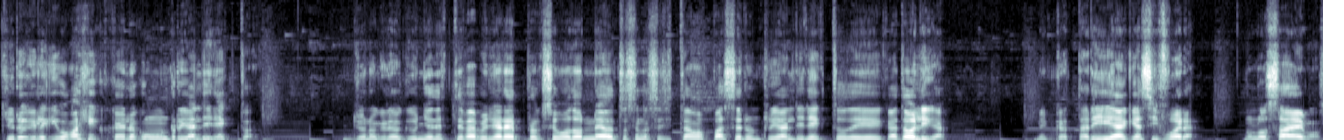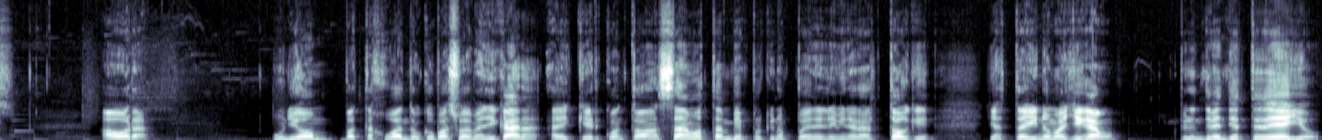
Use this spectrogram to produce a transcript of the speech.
yo creo que el equipo mágico cae como un rival directo. Yo no creo que Unión esté para pelear el próximo torneo, entonces necesitamos para hacer un rival directo de Católica. Me encantaría que así fuera, no lo sabemos. Ahora, Unión va a estar jugando Copa Sudamericana. Hay que ver cuánto avanzamos también, porque nos pueden eliminar al toque. Y hasta ahí nomás llegamos. Pero independiente de ello,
